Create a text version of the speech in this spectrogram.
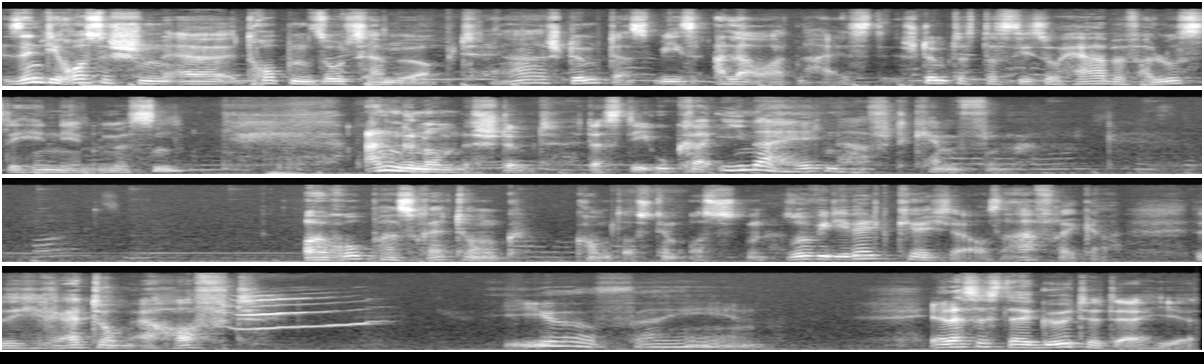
sind die russischen äh, Truppen so zermürbt. Ja, stimmt das, wie es allerorten heißt? Stimmt das, dass sie so herbe Verluste hinnehmen müssen? Angenommen, es stimmt, dass die Ukrainer heldenhaft kämpfen. Europas Rettung kommt aus dem Osten, so wie die Weltkirche aus Afrika sich Rettung erhofft. You're fine. Ja, das ist der Goethe, der hier,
